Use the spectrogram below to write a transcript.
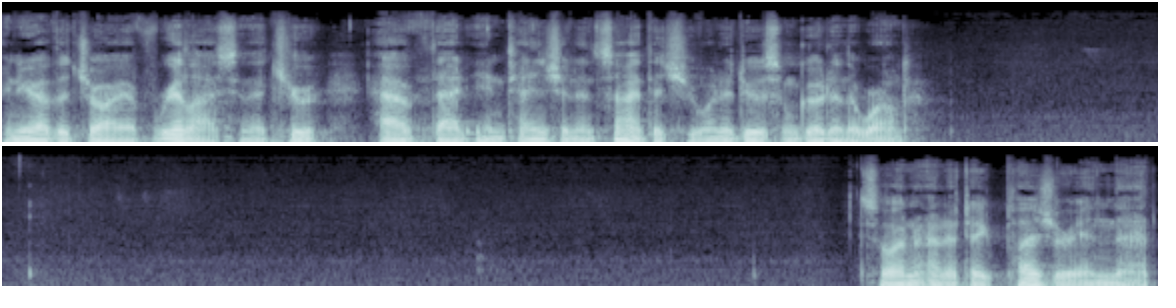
And you have the joy of realizing that you have that intention inside that you want to do some good in the world. So learn how to take pleasure in that,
